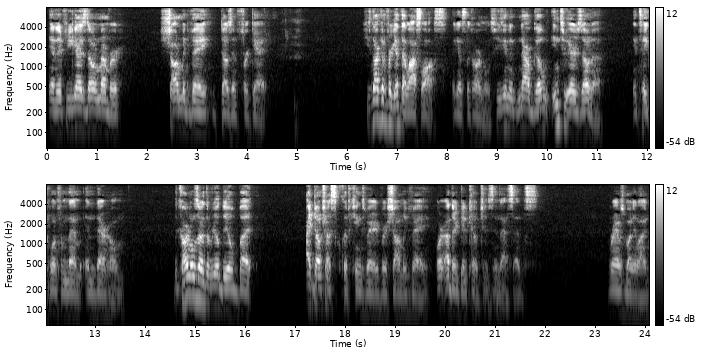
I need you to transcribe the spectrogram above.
and if you guys don't remember, Sean McVay doesn't forget. He's not gonna forget that last loss against the Cardinals. He's gonna now go into Arizona and take one from them in their home. The Cardinals are the real deal, but I don't trust Cliff Kingsbury versus Sean McVay or other good coaches in that sense. Rams money line.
